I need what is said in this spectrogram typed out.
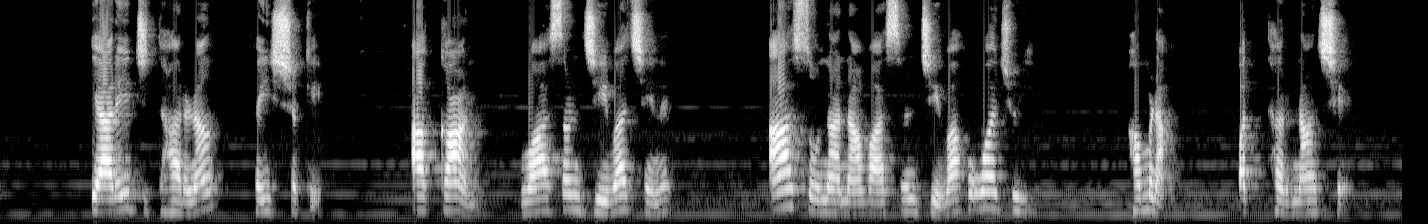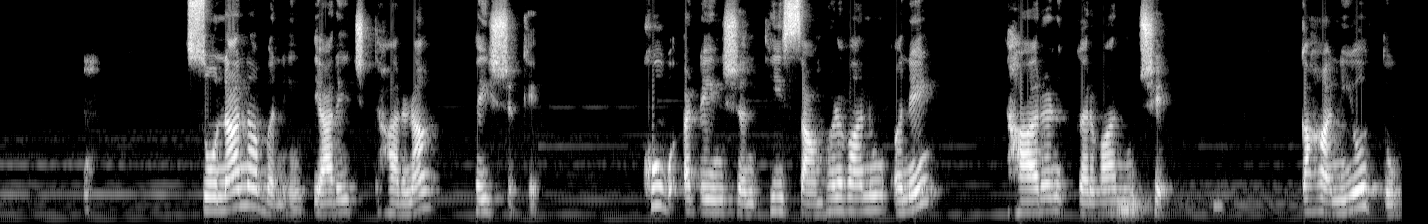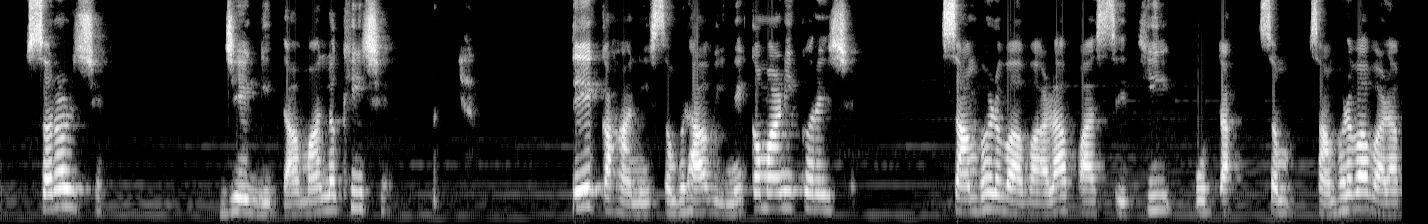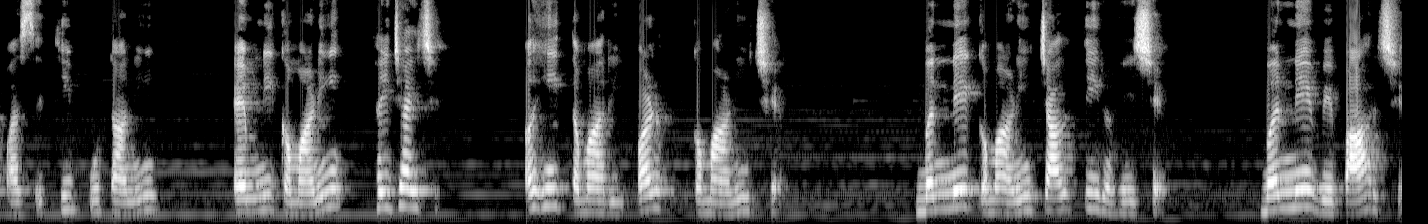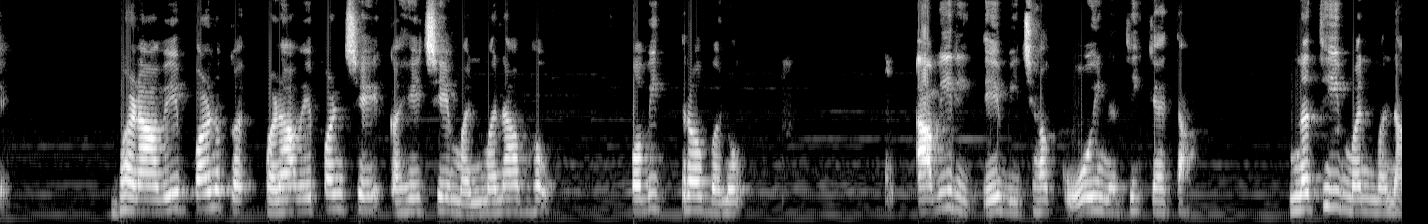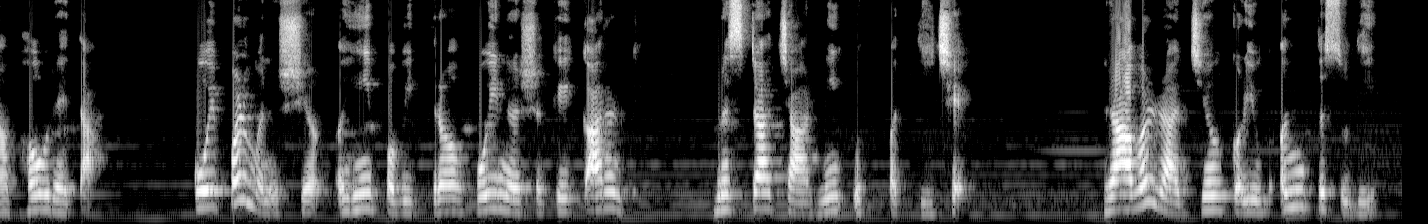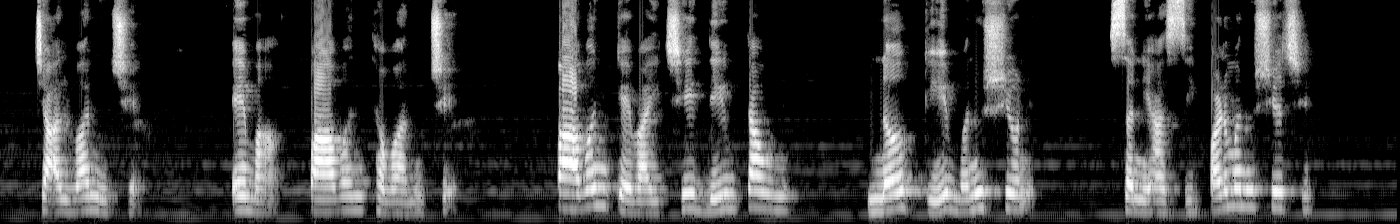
ત્યારે જ ધારણા થઈ શકે. આ કાન વાસણ જેવા છે ને? આ સોનાના વાસણ જેવા હોવા જોઈએ. હમણાં પથ્થરના છે. સોનાના બને ત્યારે જ ધારણા થઈ શકે. ખૂબ અટેન્શનથી સાંભળવાનું અને ધારણ કરવાનું છે. કહાનીઓ તો સરળ છે. જે ગીતામાં લખી છે. તે કહાની સંભળાવીને કમાણી કરે છે. સાંભળવા વાળા પાસેથી પોતા સાંભળવા વાળા પાસેથી પોતાની એમની કમાણી થઈ જાય છે. અહીં તમારી પણ કમાણી છે. બંને કમાણી ચાલતી રહે છે. બંને વેપાર છે. ભણાવે પણ ભણાવે પણ છે, કહે છે, મનમના ભવ, પવિત્ર બનો. આવી રીતે બીજા કોઈ નથી કહેતા. નથી મનમના ભવ રહેતા. કોઈ પણ મનુષ્ય અહીં પવિત્ર હોઈ ન શકે કારણ કે ભ્રષ્ટાચારની ઉત્પત્તિ છે. રાવણ રાજ્ય કળિયુગ અંત સુધી ચાલવાનું છે. એમાં પાવન થવાનું છે. પાવન કહેવાય છે દેવતાઓને, ન કે મનુષ્યોને. સંન્યાસી પણ મનુષ્ય છે.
